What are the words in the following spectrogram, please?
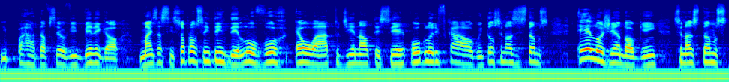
e pá, dá para você ouvir bem legal. Mas assim, só para você entender, louvor é o ato de enaltecer ou glorificar algo. Então, se nós estamos elogiando alguém, se nós estamos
